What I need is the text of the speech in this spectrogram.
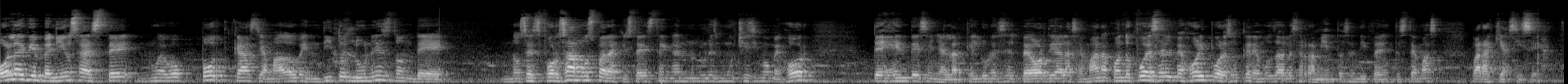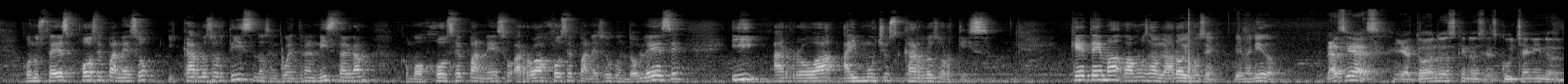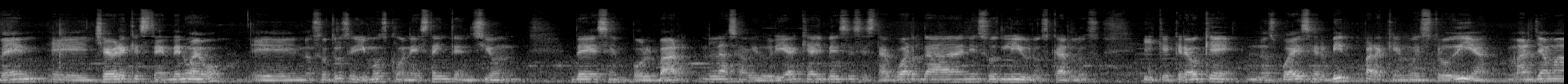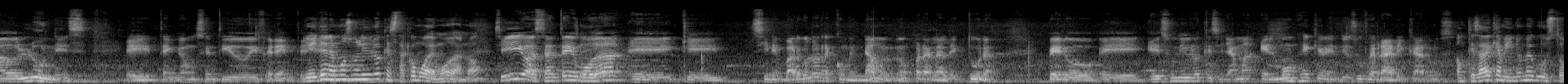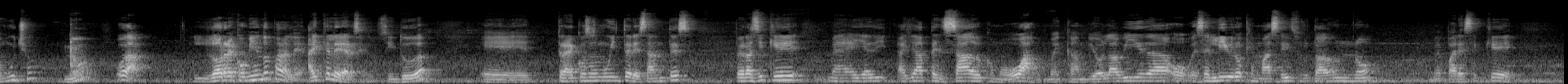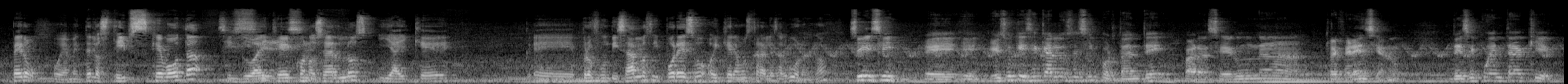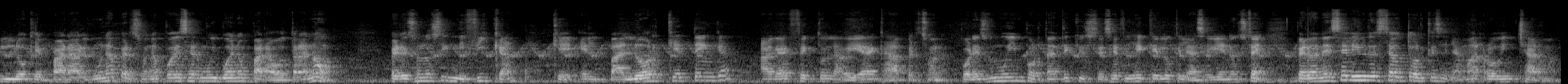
Hola y bienvenidos a este nuevo podcast llamado Bendito Lunes, donde nos esforzamos para que ustedes tengan un lunes muchísimo mejor. Dejen de señalar que el lunes es el peor día de la semana, cuando puede ser el mejor y por eso queremos darles herramientas en diferentes temas para que así sea. Con ustedes José Paneso y Carlos Ortiz nos encuentran en Instagram como José Paneso, arroba José Paneso con doble S y arroba hay muchos Carlos Ortiz. ¿Qué tema vamos a hablar hoy, José? Bienvenido. Gracias y a todos los que nos escuchan y nos ven, eh, chévere que estén de nuevo. Eh, nosotros seguimos con esta intención de desempolvar la sabiduría que hay veces está guardada en esos libros, Carlos, y que creo que nos puede servir para que nuestro día, mal llamado lunes, eh, tenga un sentido diferente. Y hoy tenemos un libro que está como de moda, ¿no? Sí, bastante de moda, eh, que sin embargo lo recomendamos ¿no? para la lectura. Pero eh, es un libro que se llama El monje que vendió su Ferrari, Carlos. Aunque sabe que a mí no me gustó mucho. ¿No? O sea, lo recomiendo para leer. Hay que leérselo, sin duda. trae cosas muy interesantes pero así que me haya, haya, pensado como, wow, me cambió la vida, o es el libro que más he disfrutado, no. Me parece que, pero obviamente los tips que vota, sin duda hay que conocerlos y hay que eh, profundizarlos y por eso hoy queremos traerles algunos, ¿no? Sí, sí, eh, eh, eso que dice Carlos es importante para hacer una referencia, ¿no? Dese cuenta que lo que para alguna persona puede ser muy bueno, para otra no, pero eso no significa que el valor que tenga haga efecto en la vida de cada persona. Por eso es muy importante que usted se fije qué es lo que le hace bien a usted. Pero en este libro, este autor que se llama Robin Charma,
